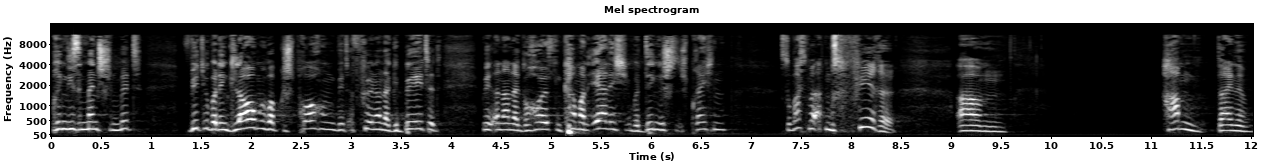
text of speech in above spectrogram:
bringen diese Menschen mit? Wird über den Glauben überhaupt gesprochen? Wird füreinander gebetet? Wird einander geholfen? Kann man ehrlich über Dinge sprechen? So was mit Atmosphäre ähm, haben deine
